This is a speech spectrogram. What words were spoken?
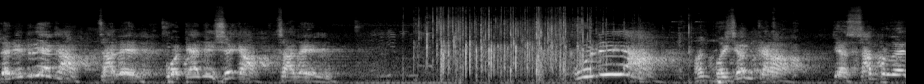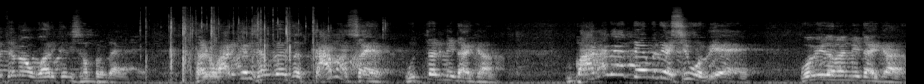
दरिद्री आहे का? चालेल. कोट्याधीश आहे का? चालेल. या आणि भजन करा. त्या संप्रदायाचं नाव वारकरी संप्रदाय आहे. कारण वारकरी संप्रदायाचं काम असं आहे. उत्तर नीट ऐका बाराव्या अध्यायामध्ये अशी ओवी आहे. ओवीदारांनी डायका ऐका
